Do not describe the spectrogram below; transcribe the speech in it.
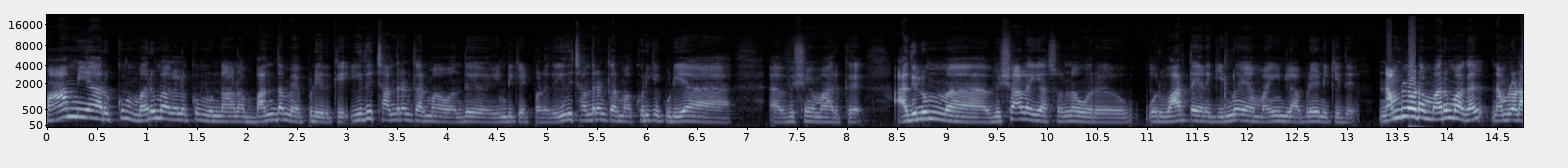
மாமியாருக்கும் மருமகளுக்கும் உண்டான பந்தம் எப்படி இருக்குது இது சந்திரன் கர்மா வந்து இண்டிகேட் பண்ணுது. இது சந்திரன் கர்மா குறிக்கக்கூடிய விஷயமா இருக்குது அதிலும் விஷால் ஐயா சொன்ன ஒரு ஒரு வார்த்தை எனக்கு இன்னும் என் மைண்டில் அப்படியே நிற்கிது நம்மளோட மருமகள் நம்மளோட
